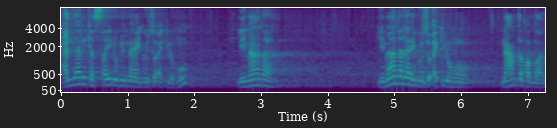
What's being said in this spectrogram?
هل ذلك الصيد مما يجوز أكله؟ لماذا؟ لماذا لا يجوز أكله؟ نعم تفضل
